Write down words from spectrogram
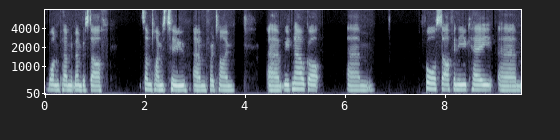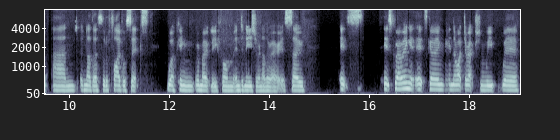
one permanent member of staff, sometimes two um, for a time. Um, we've now got um, four staff in the UK um, and another sort of five or six working remotely from Indonesia and other areas. So it's it's growing. It's going in the right direction. We we're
